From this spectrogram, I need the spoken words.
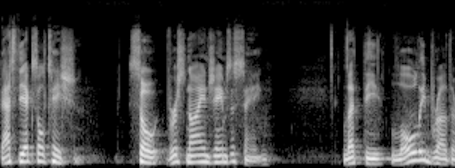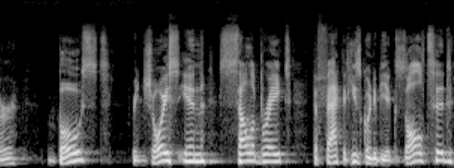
That's the exaltation. So, verse 9, James is saying, Let the lowly brother boast rejoice in, celebrate the fact that he's going to be exalted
